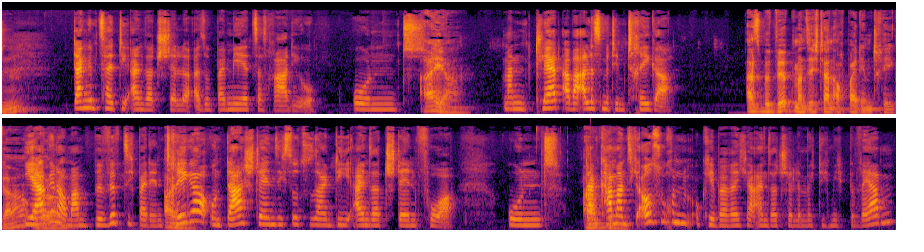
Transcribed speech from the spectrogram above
mhm. dann gibt es halt die Einsatzstelle, also bei mir jetzt das Radio. Und ah, ja. man klärt aber alles mit dem Träger. Also bewirbt man sich dann auch bei dem Träger? Ja, oder? genau, man bewirbt sich bei dem Träger ah, ja. und da stellen sich sozusagen die Einsatzstellen vor. Und dann okay. kann man sich aussuchen, okay, bei welcher Einsatzstelle möchte ich mich bewerben.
